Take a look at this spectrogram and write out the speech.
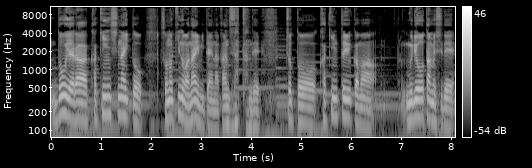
どうやら課金しないとその機能はないみたいな感じだったんで、ちょっと課金というかまあ、無料試しで、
